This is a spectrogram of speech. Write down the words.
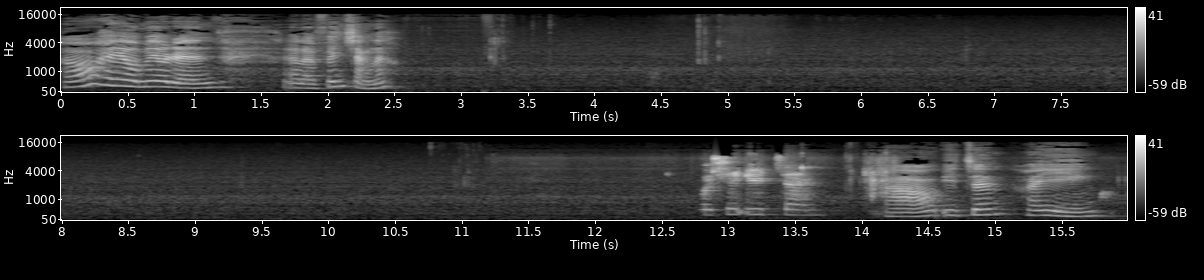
好，还有没有人要来分享呢？我是玉珍，好，玉珍，欢迎。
